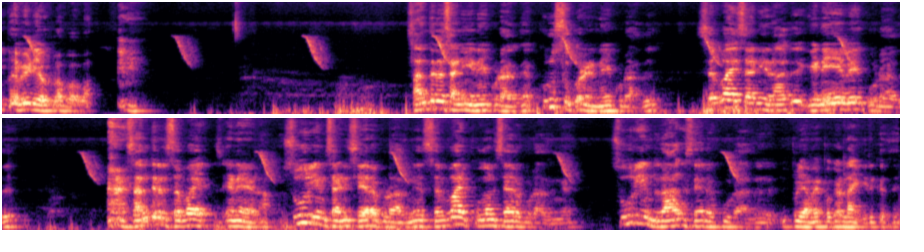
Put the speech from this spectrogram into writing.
இப்போ வீடியோக்குள்ளே போவோம். சந்திர சனி இணையக்கூடாதுங்க. குருசு கூட இணையக்கூடாது. செவ்வாய் சனி ராகு இணையவே கூடாது. சந்திரன் செவ்வாய் இணையலாம். சூரியன் சனி சேரக்கூடாதுங்க. செவ்வாய் புதன் சேரக்கூடாதுங்க. சூரியன் ராகு சேரக்கூடாது. இப்படி அமைப்புகள்லாம் இருக்குது.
